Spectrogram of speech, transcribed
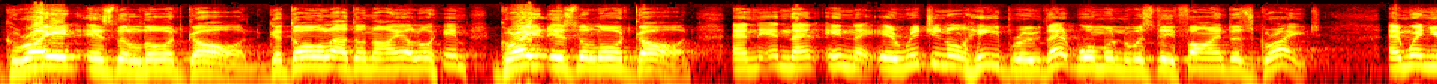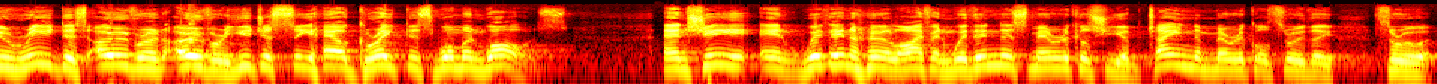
Great is the Lord God. Gadol Adonai Elohim. Great is the Lord God. And in, that, in the original Hebrew, that woman was defined as great. And when you read this over and over, you just see how great this woman was. And she, and within her life and within this miracle, she obtained the miracle through, the, through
